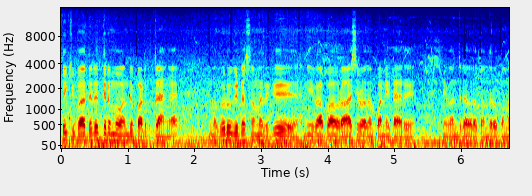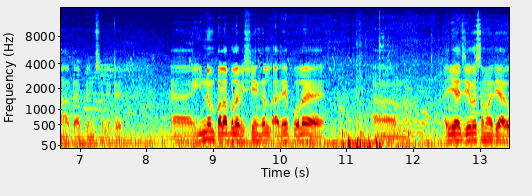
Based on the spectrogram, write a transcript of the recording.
தூக்கி பார்த்துட்டு திரும்ப வந்து படுத்துட்டாங்க. நம்ம குரு கிட்ட சொன்னதுக்கு நீ பாப்பா அவர் ஆசீர்வாதம் பண்ணிட்டாரு. நீ வந்துட்டு அவரை தொந்தரவு பண்ணாத அப்படின்னு சொல்லிட்டு. இன்னும் பல பல விஷயங்கள். அதே போல் ஐயா ஜீவசமாதி ஆக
